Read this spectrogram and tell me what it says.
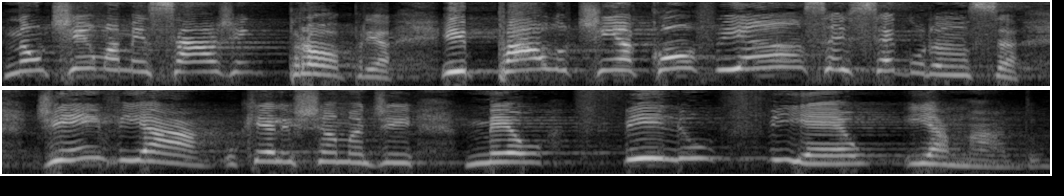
não tinha uma mensagem própria, e Paulo tinha confiança e segurança de enviar o que ele chama de meu filho fiel e amado.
